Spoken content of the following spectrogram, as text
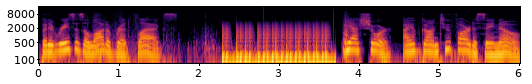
but it raises a lot of red flags. Yeah, sure, I have gone too far to say no.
